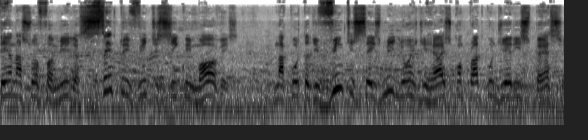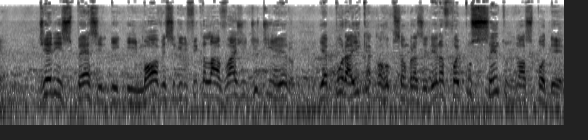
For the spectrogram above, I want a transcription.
tenha na sua família 125 imóveis na custa de 26 milhões de reais comprado com dinheiro em espécie? Dinheiro em espécie e imóveis significa lavagem de dinheiro. E é por aí que a corrupção brasileira foi para o centro do nosso poder.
